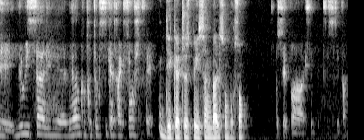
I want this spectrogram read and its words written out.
et Luisa Le- Leon contre Toxic Attraction. Je fais Des catcheuses payées 5 balles, 100%. je sais pas, je sais, je pas.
